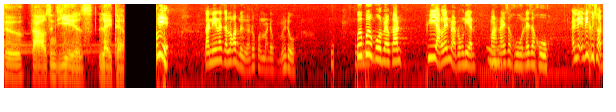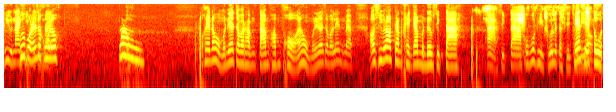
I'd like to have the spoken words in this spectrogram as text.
2,000 years later. พี่ตอนนี้น่าจะรอดหนึ่งนะทุกคนมาเดี๋ยวผมให้ดูปื้มปื้มบนแบบกัน พี่อยากเล่นแบบโรงเรียน มาไนท์สคูลไนท์สคูลอันนี้อันนี้คือช็อตที่อยู่หน้าปื้มบนไนท์สคูลเร็ว ว้าวโอเคนะผมวันนี้เราจะมาทำตามคำขอนะผมวันนี้เราจะมาเล่นแบบเอาชีวิตรอดกันแข่งกันเหมือนเดิมสิบตา อะสิบตากูพูดผิดกูเลยตัดสินแค่เสียตูด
